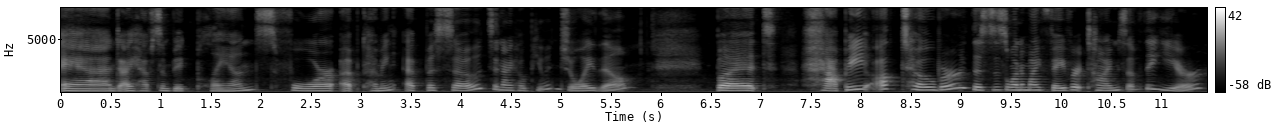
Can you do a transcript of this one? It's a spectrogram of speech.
and I have some big plans for upcoming episodes, and I hope you enjoy them. But happy October! This is one of my favorite times of the year.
